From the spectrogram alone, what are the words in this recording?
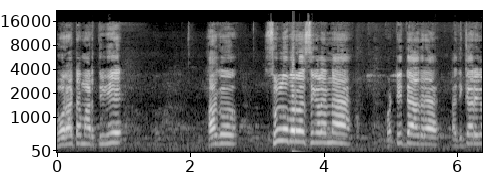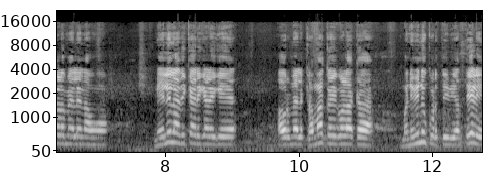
ಹೋರಾಟ ಮಾಡ್ತೀವಿ. ಹಾಗೂ ಸುಳ್ಳು ಭರವಸೆಗಳನ್ನು ಕೊಟ್ಟಿದ್ದೆ ಆದರೆ ಅಧಿಕಾರಿಗಳ ಮೇಲೆ ನಾವು ಮೇಲಿನ ಅಧಿಕಾರಿಗಳಿಗೆ ಅವ್ರ ಮೇಲೆ ಕ್ರಮ ಕೈಗೊಳ್ಳಕ ಮನವಿನೂ ಕೊಡ್ತೀವಿ ಅಂತೇಳಿ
